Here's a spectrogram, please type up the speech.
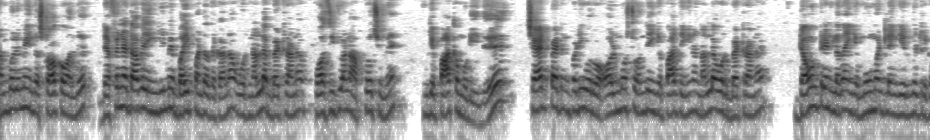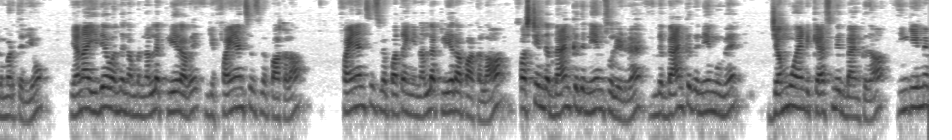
நம்மளுமே இந்த ஸ்டாக்கை வந்து டெஃபினட்டாகவே எங்கேயுமே பை பண்ணுறதுக்கான ஒரு நல்ல பெட்டரான பாசிட்டிவான அப்ரோச்சுமே இங்கே பார்க்க முடியுது. சேட் பேட்டர்ன் படி ஒரு ஆல்மோஸ்ட் வந்து இங்கே பார்த்தீங்கன்னா நல்ல ஒரு பெட்டரான டவுன் ட்ரெண்டில் தான் இங்கே மூவ்மெண்ட்டில் இங்கே இருந்துட்டு இருக்க மாதிரி தெரியும். ஏன்னா இதே வந்து நம்ம நல்ல கிளியராகவே இங்கே ஃபைனான்சஸில் பார்க்கலாம். ஃபைனான்சஸில் பார்த்தா இங்கே நல்லா கிளியராக பார்க்கலாம். ஃபர்ஸ்ட் இந்த பேங்க் இது நேம் சொல்லிடுறேன். இந்த பேங்க் இது நேமுமே ஜம்மு அண்ட் காஷ்மீர் பேங்க் தான். இங்கேயுமே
